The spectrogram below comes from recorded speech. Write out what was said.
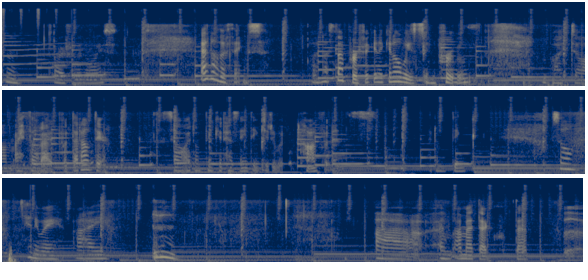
hmm, sorry for the noise. And other things. And that's not perfect, and it can always improve. But um, I thought I'd put that out there. So I don't think it has anything to do with confidence. Don't think. So anyway, I uh, I'm, I'm at that that uh,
